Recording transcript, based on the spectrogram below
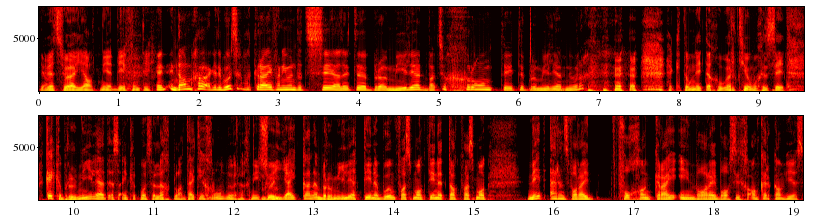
Jy ja. weet so ja, nee, definitief. En en dan gou, ek het 'n boodskap gekry van iemand wat sê hulle het 'n bromelia, wat so grond het 'n bromelia nodig? ek het hom net gehoor jy hom gesê. Kyk, 'n bromelia is eintlik mos 'n ligplant. Hy het nie grond nodig nie. So mm -hmm. jy kan 'n bromelia teen 'n boom vasmaak, teen 'n tak vasmaak, net ergens waar hy vog gaan kry en waar hy basies geanker kan wees.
